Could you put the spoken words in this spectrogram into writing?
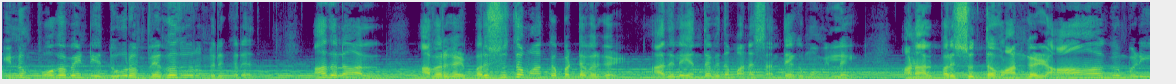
இன்னும் போக வேண்டிய தூரம் வெகு தூரம் இருக்கிறது. ஆதலால் அவர்கள் பரிசுத்தமாக்கப்பட்டவர்கள். அதில் எந்த விதமான சந்தேகமும் இல்லை. ஆனால் பரிசுத்தவான்கள் ஆகும்படி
